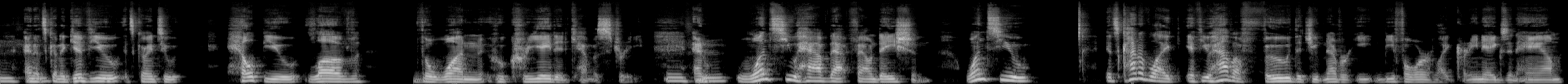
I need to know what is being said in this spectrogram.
Mm-hmm. And it's going to give you, it's going to help you love the one who created chemistry. Mm-hmm. And once you have that foundation, once you it's kind of like if you have a food that you've never eaten before, like green eggs and ham,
